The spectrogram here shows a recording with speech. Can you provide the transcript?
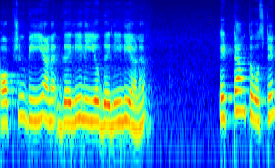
ഓപ്ഷൻ ബി ആണ് ഗലീലിയോ ഗലീലിയാണ്. എട്ടാം ക്വസ്റ്റ്യൻ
